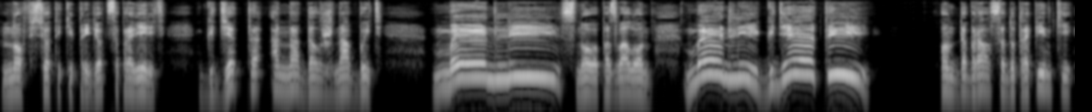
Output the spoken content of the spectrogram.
но все-таки придется проверить. Где-то она должна быть. «Мэнли!» — снова позвал он. «Мэнли, где ты?» Он добрался до тропинки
